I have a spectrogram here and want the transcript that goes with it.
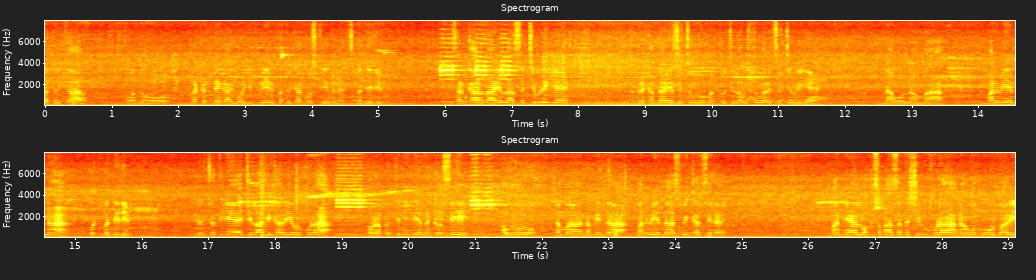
ಪತ್ರಿಕಾ ಒಂದು ಪ್ರಕಟಣೆಗಾಗಿ ಹೋಗಿದ್ವಿ ಪತ್ರಿಕಾಗೋಷ್ಠಿಯನ್ನು ನಡೆಸಿ ಬಂದಿದ್ದೀವಿ. ಸರ್ಕಾರದ ಎಲ್ಲ ಸಚಿವರಿಗೆ, ಅಂದರೆ ಕಂದಾಯ ಸಚಿವರು ಮತ್ತು ಜಿಲ್ಲಾ ಉಸ್ತುವಾರಿ ಸಚಿವರಿಗೆ ನಾವು ನಮ್ಮ ಮನವಿಯನ್ನು ಕೊಟ್ಟು ಬಂದಿದ್ದೀವಿ. ಇದರ ಜೊತೆಗೆ ಜಿಲ್ಲಾಧಿಕಾರಿಯವರು ಕೂಡ ಅವರ ಪ್ರತಿನಿಧಿಯನ್ನು ಕಳಿಸಿ, ಅವರು ನಮ್ಮ, ನಮ್ಮಿಂದ ಮನವಿಯನ್ನು ಸ್ವೀಕರಿಸಿದ್ದಾರೆ. ಮಾನ್ಯ ಲೋಕಸಭಾ ಸದಸ್ಯರಿಗೂ ಕೂಡ ನಾವು ಮೂರು ಬಾರಿ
